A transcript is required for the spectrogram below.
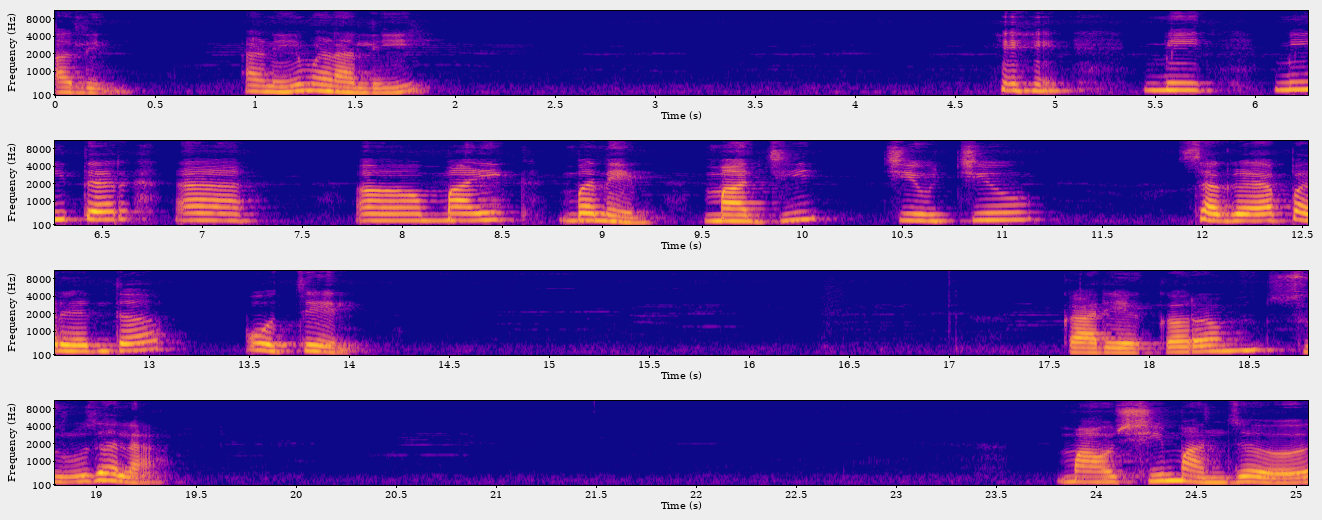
आली. आणि म्हणाली मी मी तर माईक बनेन. माझी चिवचिव सगळ्यापर्यंत पोचेल. कार्यक्रम सुरू झाला. मावशी मांजर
